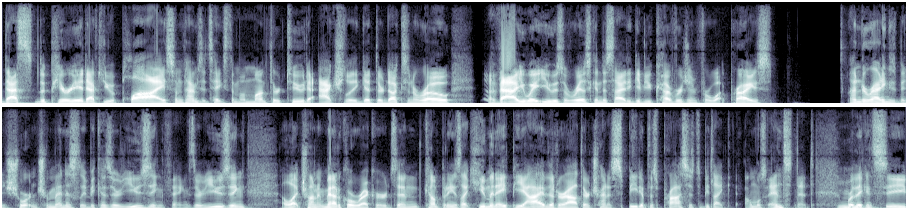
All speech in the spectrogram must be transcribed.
that's the period after you apply. Sometimes it takes them a month or two to actually get their ducks in a row, evaluate you as a risk, and decide to give you coverage and for what price underwriting has been shortened tremendously because they're using things. They're using electronic medical records and companies like Human API that are out there trying to speed up this process to be like almost instant, where they can see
